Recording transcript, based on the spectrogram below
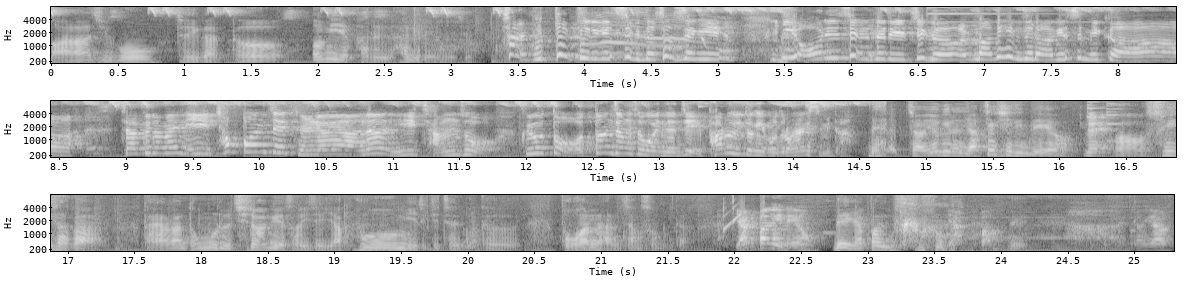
많아지고 저희가 더 어미 역할을 하게 되는 거죠. 잘 부탁드리겠습니다, 선생님. 이 어린 새들이 지금 얼마나 힘들어 하겠습니까? 자, 그러면 이 첫 번째 들려야 하는 이 장소, 그리고 또 어떤 장소가 있는지 바로 이동해 보도록 하겠습니다. 네, 자 여기는 약재실인데요. 네. 어, 수의사가 다양한 동물을 치료하기 위해서 이제 약품이 이렇게 저- 그 보관을 하는 장소입니다. 약방이네요. 네, 약방. 약방. 네. 일단 약,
